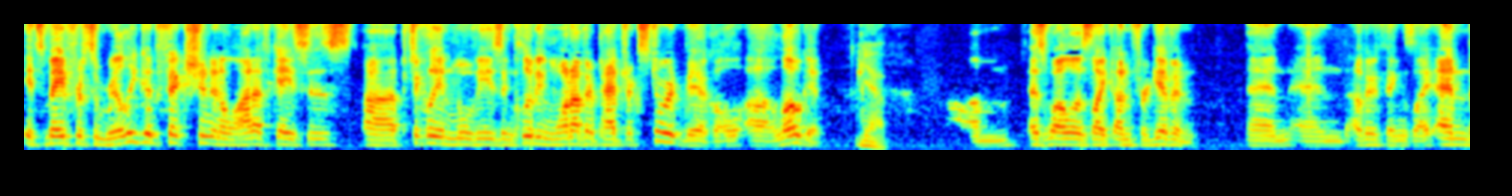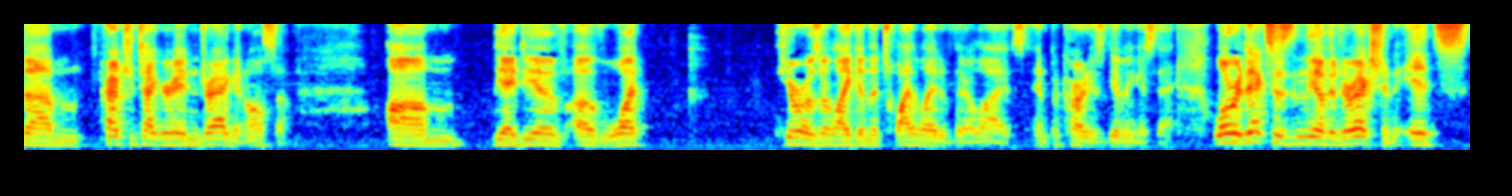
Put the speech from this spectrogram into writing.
It's made for some really good fiction in a lot of cases, uh, particularly in movies, including one other Patrick Stewart vehicle, uh, Logan. Yeah. Um, as well as like Unforgiven and and other things like and um, Crouching Tiger, Hidden Dragon also. Um, the idea of of what heroes are like in the twilight of their lives, and Picard is giving us that. Lower Decks is in the other direction. It's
